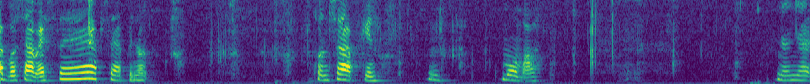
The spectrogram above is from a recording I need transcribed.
ผัดบะแซบไอ้แซบแซบไปเนาะคนแซบกินอืมหมอมเอาง่าย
